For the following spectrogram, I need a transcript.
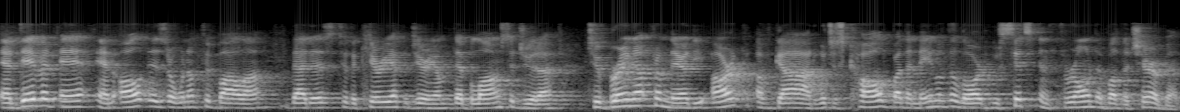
And David and, all Israel went up to Baalah, that is, to the Kiriath Jearim that belongs to Judah, to bring up from there the ark of God, which is called by the name of the Lord, who sits enthroned above the cherubim.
